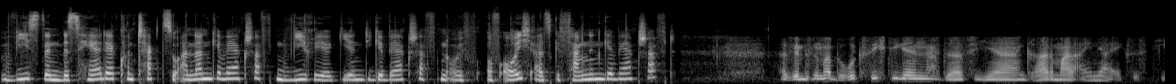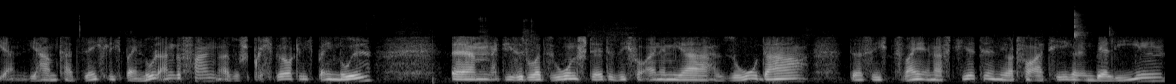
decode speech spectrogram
Wie ist denn bisher der Kontakt zu anderen Gewerkschaften? Wie reagieren die Gewerkschaften auf, auf euch als Gefangenengewerkschaft? Also wir müssen immer berücksichtigen, dass wir gerade mal ein Jahr existieren. Wir haben tatsächlich bei Null angefangen, also sprichwörtlich bei Null. Ähm, die Situation stellte sich vor einem Jahr so dar, dass sich zwei Inhaftierte in JVA Tegel in Berlin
